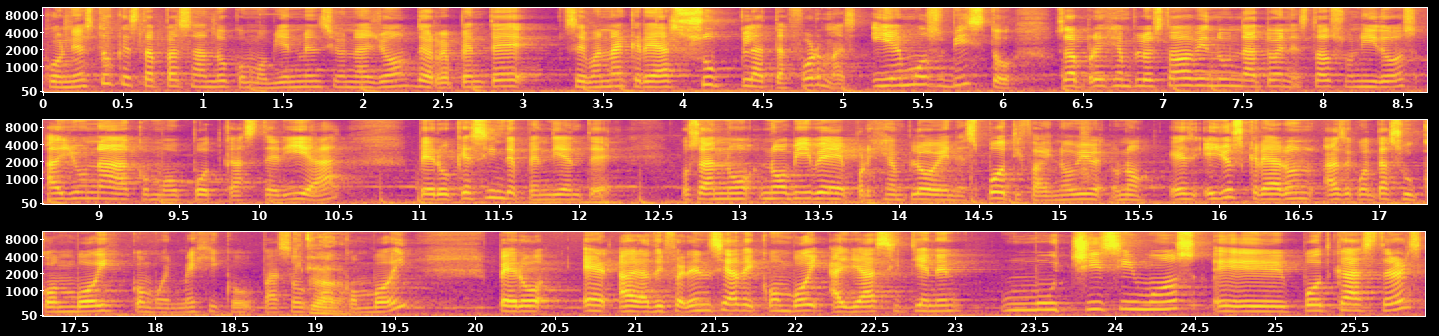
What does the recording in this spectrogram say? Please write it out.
con esto que está pasando, como bien menciona yo, de repente se van a crear subplataformas. Y hemos visto, o sea, por ejemplo, estaba viendo un dato en Estados Unidos, hay una como podcastería, pero que es independiente. O sea, no, no vive, por ejemplo, en Spotify, no vive, no, es- ellos crearon, haz de cuenta, su convoy, como en México pasó Claro. con convoy, pero eh, a diferencia de convoy, allá sí tienen muchísimos eh, podcasters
